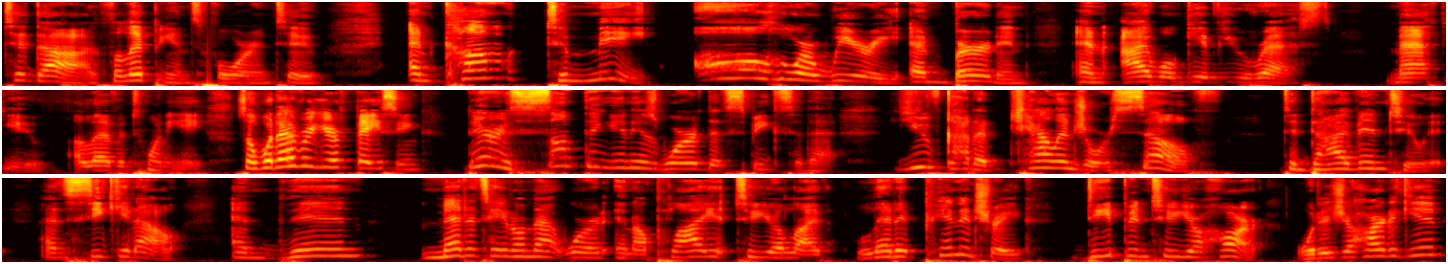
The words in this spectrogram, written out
to God." Philippians 4 and 2. And come to me, all who are weary and burdened, and I will give you rest. Matthew 11:28. So whatever you're facing, there is something in his word that speaks to that. You've got to challenge yourself to dive into it and seek it out and then meditate on that word and apply it to your life. Let it penetrate deep into your heart. What is your heart again?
